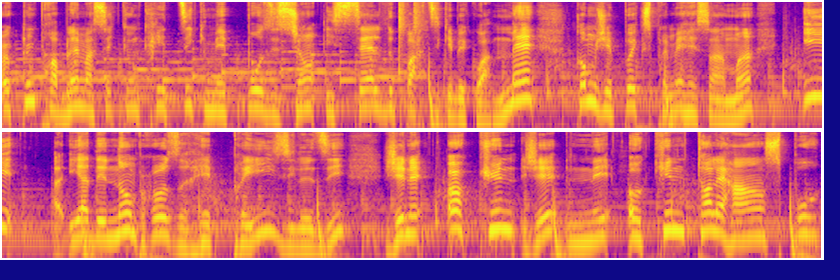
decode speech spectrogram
aucun problème à ce qu'on critique mes positions et celles du Parti québécois. Mais comme j'ai pu exprimer récemment, il il y a de nombreuses reprises, il dit, je n'ai aucune, je n'ai aucune tolérance pour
